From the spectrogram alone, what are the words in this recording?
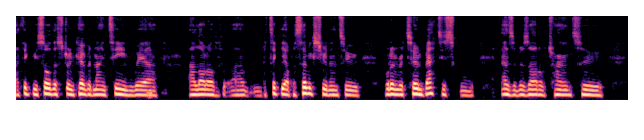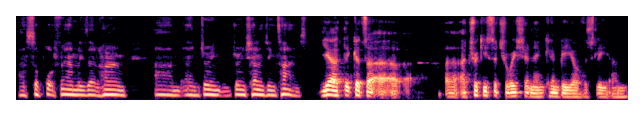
I think we saw this during COVID nineteen, where a lot of, um, particularly our Pacific students, who wouldn't return back to school as a result of trying to uh, support families at home um, and during during challenging times. Yeah, I think it's a a, a tricky situation and can be obviously um,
